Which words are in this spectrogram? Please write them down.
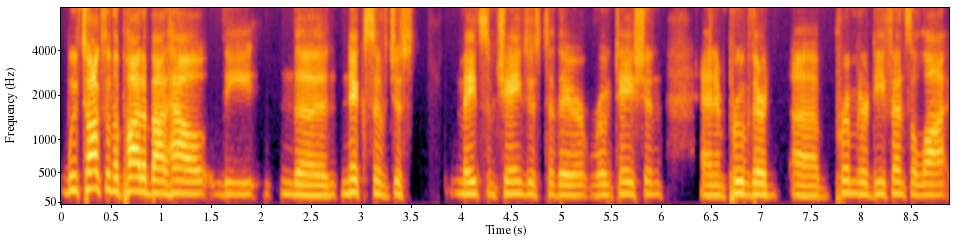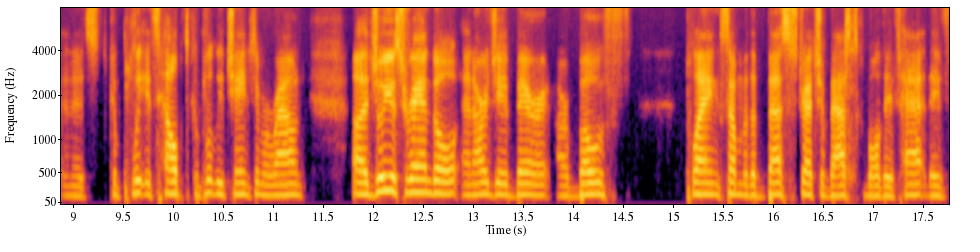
we've talked on the pod about how the the Knicks have just made some changes to their rotation and improved their uh, perimeter defense a lot, and it's complete. It's helped completely change them around. Uh, Julius Randle and R.J. Barrett are both playing some of the best stretch of basketball they've had. They've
